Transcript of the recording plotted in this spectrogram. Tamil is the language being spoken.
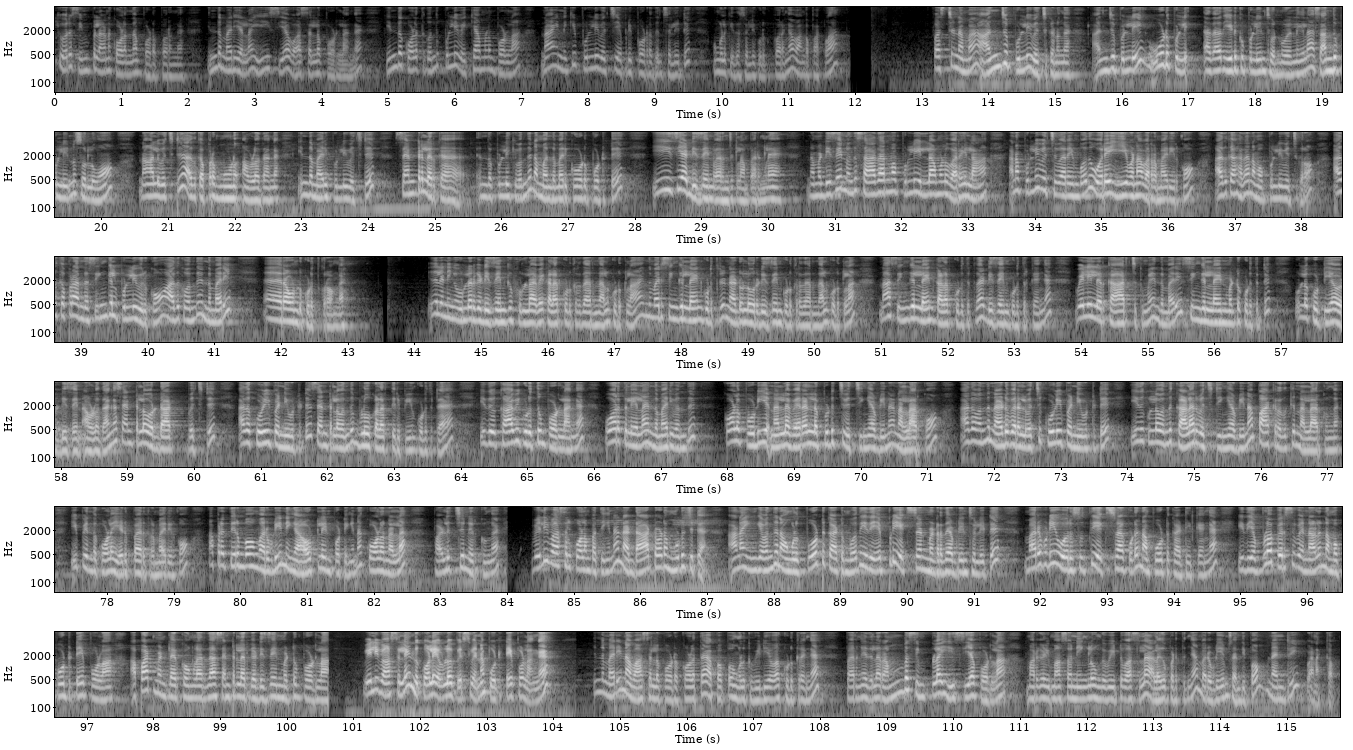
இன்றைக்கி ஒரு சிம்பிளான கோலம் தான் போட போகிறோங்க இந்த மாதிரியெல்லாம் ஈஸியாக வாசலில் போடலாங்க. இந்த கோலத்துக்கு வந்து புள்ளி வைக்காமலும் போடலாம். நான் இன்றைக்கி புள்ளி வச்சு எப்படி போடுறதுன்னு சொல்லிட்டு உங்களுக்கு இதை சொல்லி கொடுக்க போகிறேங்க வாங்க பார்க்கலாம். ஃபஸ்ட்டு நம்ம அஞ்சு புள்ளி வச்சுக்கணுங்க. அஞ்சு புள்ளி ஊடு புள்ளி அதாவது இடுக்கு புள்ளின்னு சொல்லுவோம் இல்லைங்களா? சந்து புள்ளின்னு சொல்லுவோம். நாலு வச்சுட்டு அதுக்கப்புறம் மூணு அவ்வளோதாங்க. இந்த மாதிரி புள்ளி வச்சுட்டு சென்டரில் இருக்க இந்த புள்ளிக்கு வந்து நம்ம இந்த மாதிரி கோடு போட்டுட்டு ஈஸியாக டிசைன் வரைஞ்சிக்கலாம் பாருங்களேன். நம்ம டிசைன் வந்து சாதாரணமாக புள்ளி இல்லாமலும் வரையலாம். ஆனால் புள்ளி வச்சு வரையும் போது ஒரே ஈவனாக வர்ற மாதிரி இருக்கும். அதுக்காக தான் நம்ம புள்ளி வச்சுக்கிறோம். அதுக்கப்புறம் அந்த சிங்கிள் புள்ளி இருக்கும். அதுக்கு வந்து இந்த மாதிரி ரவுண்டு கொடுத்துக்குறோங்க. இதில் நீங்கள் உள்ள இருக்க டிசைனுக்கு ஃபுல்லாகவே கலர் கொடுக்குறதா இருந்தாலும் கொடுக்கலாம். இந்த மாதிரி சிங்கிள் லைன் கொடுத்துட்டு நடுவில் ஒரு டிசைன் கொடுக்குறதா இருந்தாலும் கொடுக்கலாம். நான் சிங்கிள் லைன் கலர் கொடுத்துட்டு தான் டிசைன் கொடுத்துருக்கேங்க. வெளியில் இருக்க ஆர்ச்சுக்குமே இந்த மாதிரி சிங்கிள் லைன் மட்டும் கொடுத்துட்டு உள்ளே குட்டியாக ஒரு டிசைன் அவ்வளோதாங்க. சென்டரில் ஒரு டாட் வச்சுட்டு அதை குழி பண்ணி விட்டுட்டு சென்டரில் வந்து ப்ளூ கலர் திருப்பியும் கொடுத்துட்டேன். இது காவி கொடுத்தும் போடலாங்க. ஓரத்துலையெல்லாம் இந்த மாதிரி வந்து கோலப்பொடியை நல்லா விரலில் பிடிச்சி வச்சிங்க அப்படின்னா நல்லாயிருக்கும். அதை வந்து நடுவிரல் வச்சு குழி பண்ணி விட்டுட்டு இதுக்குள்ளே வந்து கலர் வச்சிட்டிங்க அப்படின்னா பார்க்குறதுக்கு நல்லா இருக்குங்க இப்போ இந்த கோலம் எடுப்பாக இருக்கிற மாதிரி இருக்கும். அப்புறம் திரும்பவும் மறுபடியும் நீங்கள் அவுட்லைன் போட்டிங்கன்னா கோலம் நல்லா பளிச்சுன்னு இருக்குங்க. வெளிவாசல் கோலம் பார்த்தீங்கன்னா நான் டாட்டோட முடிச்சிட்டேன். ஆனால் இங்கே வந்து நான் உங்களுக்கு போட்டு காட்டும்போது இதை எப்படி எக்ஸ்டெண்ட் பண்ணுறது அப்படின்னு சொல்லிட்டு மறுபடியும் ஒரு சுற்றி எக்ஸ்ட்ரா கூட நான் போட்டு காட்டியிருக்கேங்க. இது எவ்வளோ பெருசு வேணாலும் நம்ம போட்டுகிட்டே போகலாம். அப்பார்ட்மெண்ட்டில் இருக்கவங்களா இருந்தால் சென்டரில் இருக்க டிசைன் மட்டும் போடலாம். வெளி வாசலில் இந்த கோலம் எவ்வளோ பெருசு வேணால் போட்டுகிட்டே போகலாங்க இந்த மாதிரி நான் வாசலில் போடுற கோலத்தை அப்பப்போ உங்களுக்கு வீடியோவாக கொடுக்குறேங்க. பாருங்கள் இதெல்லாம் ரொம்ப சிம்பிளாக ஈஸியாக போடலாம். மார்கழி மாதம் நீங்களும் உங்கள் வீட்டு வாசலில் அழகுபடுத்துங்க. மறுபடியும் சந்திப்போம். நன்றி வணக்கம்.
